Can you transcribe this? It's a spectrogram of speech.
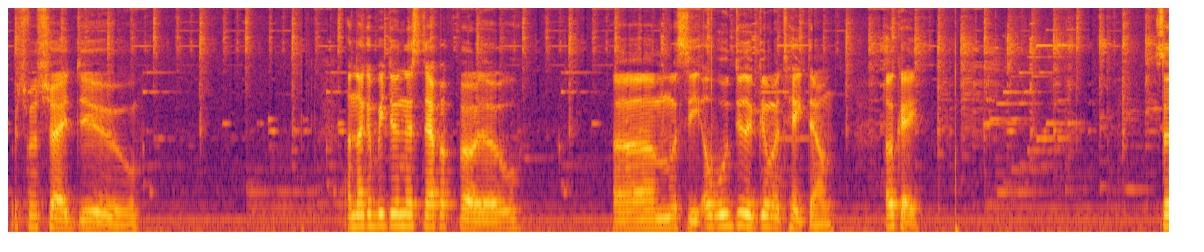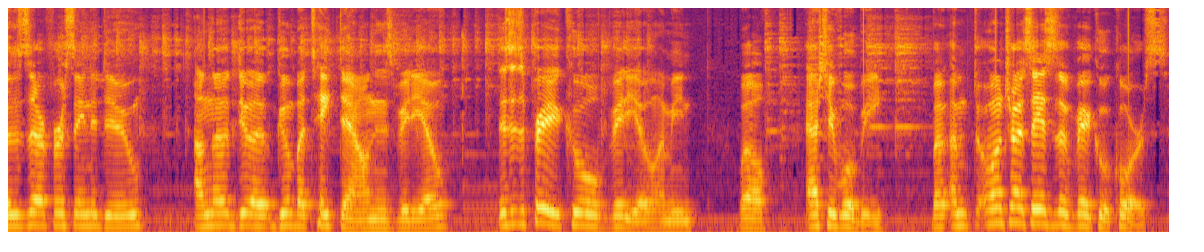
Which one should I do? I'm not gonna be doing the snap a photo. Um, let's see. Oh, we'll do the Goomba takedown. Okay. So this is our first thing to do. I'm gonna do a Goomba takedown in this video. This is a pretty cool video, I mean, well, actually will be. But I'm, I'm trying to say this is a very cool course.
